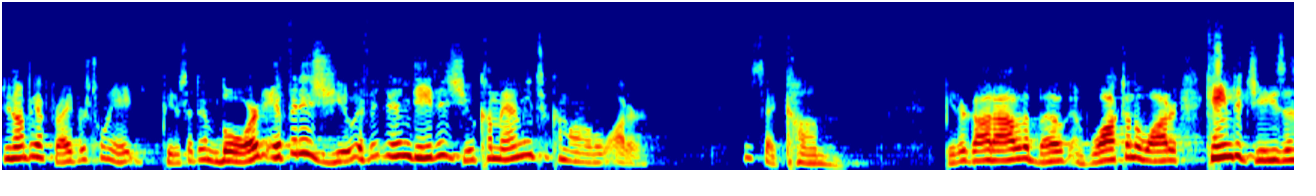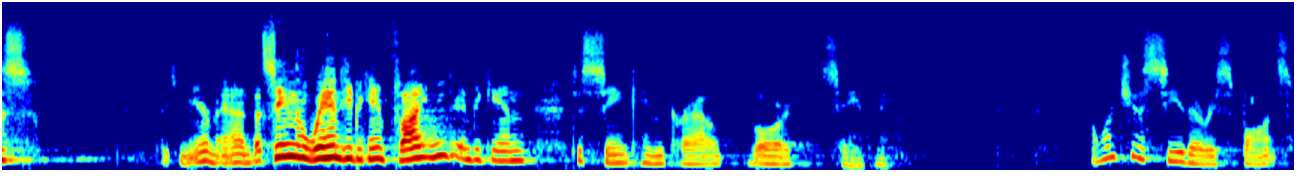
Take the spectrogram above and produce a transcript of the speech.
do not be afraid. Verse 28, Peter said to him, Lord, if it is you, if it indeed is you, command me to come on the water. He said, Come. Peter got out of the boat and walked on the water, came to Jesus. But he's a mere man. But seeing the wind, he became frightened and began to sink, and he cried, Lord, save me. I want you to see their response,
